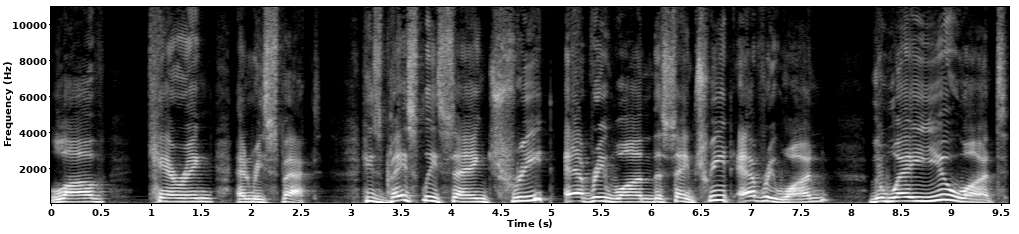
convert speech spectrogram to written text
love, caring, and respect. He's basically saying treat everyone the same. Treat everyone the way you want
